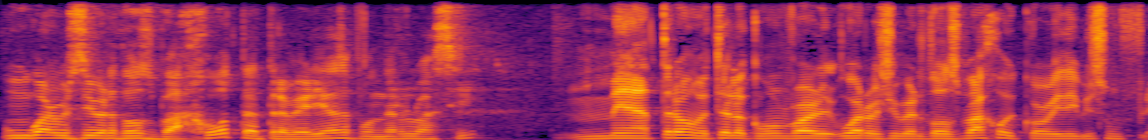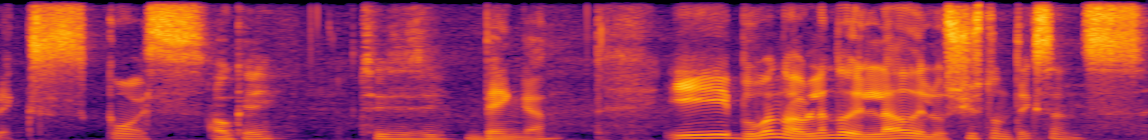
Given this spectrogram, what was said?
un wide receiver 2 bajo. ¿Te atreverías a ponerlo así? Me atrevo a meterlo como un wide receiver 2 bajo y Corey Davis un flex. ¿Cómo ves? Ok. Sí, sí, sí. Venga. Y pues bueno, hablando del lado de los Houston Texans.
